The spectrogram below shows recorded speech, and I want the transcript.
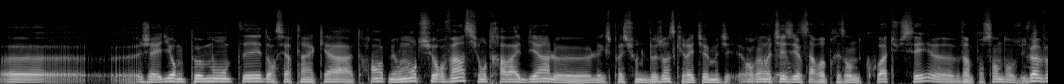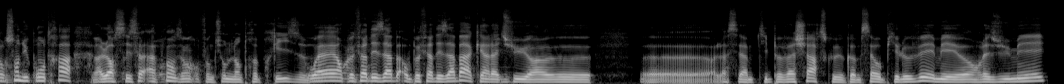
Euh, j'allais dire, on peut monter dans certains cas à 30, mais on monte sur 20 si on travaille bien l'expression de besoin, ce qui est Ça représente quoi, tu sais, 20% euh, dans une... 20% du contrat. Alors, c'est après en fonction de l'entreprise. Euh, ouais, on peut, faire des on peut faire des abacs hein, là-dessus. Hein, là, c'est un petit peu vachard, parce que comme ça, au pied levé, mais en résumé,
